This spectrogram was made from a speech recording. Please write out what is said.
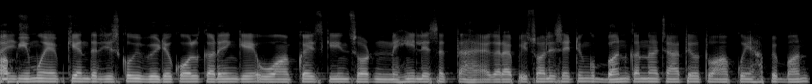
आप ईमो ऐप के अंदर जिसको भी वीडियो कॉल करेंगे वो आपका स्क्रीनशॉट नहीं ले सकता है। अगर आप इस वाली सेटिंग को बंद करना चाहते हो तो आपको यहाँ पे बंद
